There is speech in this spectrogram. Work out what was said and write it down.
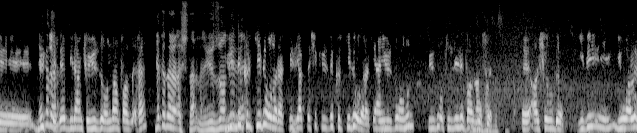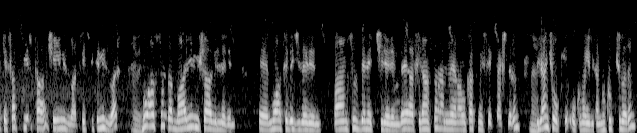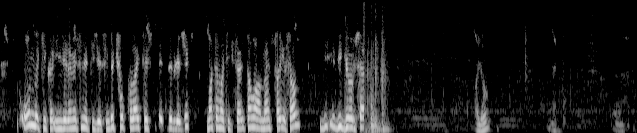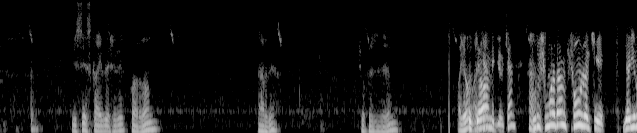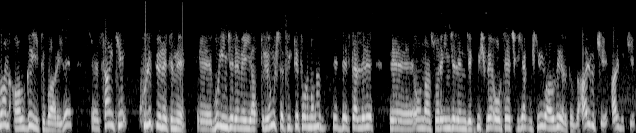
ne bütçede kadar? bilanço %10'dan fazla. Efendim? Ne kadar aştılar? Mesela %10 %47 değil de... olarak biz yaklaşık %47 olarak yani %10'un %37 fazlası, fazlası. E, aşıldı gibi e, yuvarlak hesap bir ta- şeyimiz var, tespitimiz var. Evet. Bu aslında mali müşavirlerin, e, muhasebecilerin, bağımsız denetçilerin veya finanstan anlayan avukat meslektaşların, evet. bilanço ok- okumayı bilen hukukçuların 10 dakika incelemesi neticesinde çok kolay tespit edilebilecek matematiksel, tamamen sayısal bir, bir görsel. Alo. Bir ses kaybı yaşadık. Pardon. Nerede? Çok özür dilerim. Alo, devam ediyorken duruşmadan sonraki yayılan algı itibariyle e, sanki kulüp yönetimi e, bu incelemeyi yaptırıyormuş da Fikret Orman'ın defterleri e, ondan sonra incelenecekmiş ve ortaya çıkacakmış gibi bir algı yaratıldı. Halbuki halbuki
